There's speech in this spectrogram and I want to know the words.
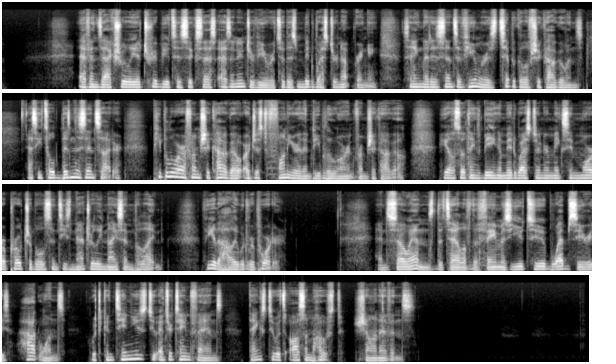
Evans actually attributes his success as an interviewer to this Midwestern upbringing, saying that his sense of humor is typical of Chicagoans. As he told Business Insider, people who are from Chicago are just funnier than people who aren't from Chicago. He also thinks being a Midwesterner makes him more approachable since he's naturally nice and polite via The Hollywood Reporter. And so ends the tale of the famous YouTube web series Hot Ones, which continues to entertain fans thanks to its awesome host, Sean Evans.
